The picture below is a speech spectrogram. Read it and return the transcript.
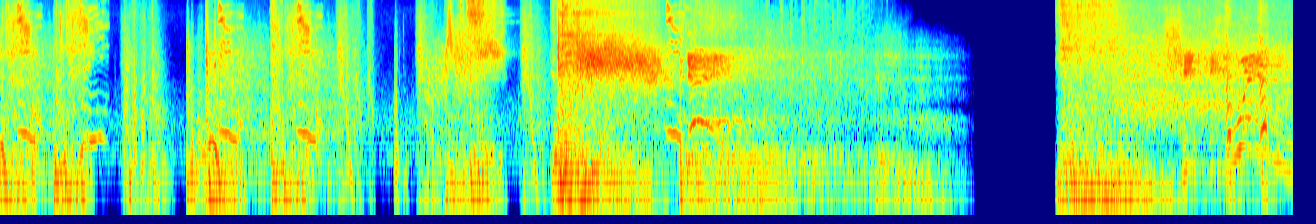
Game! She wins!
